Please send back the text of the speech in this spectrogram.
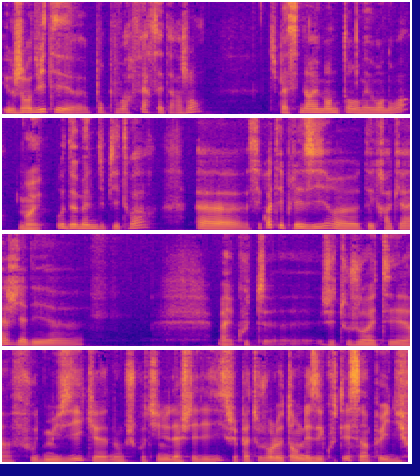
et aujourd'hui, euh, pour pouvoir faire cet argent, tu passes énormément de temps au même endroit, au domaine du Pitoir. Euh, c'est quoi tes plaisirs, tes craquages? Il y a des. Bah écoute, j'ai toujours été un fou de musique, donc je continue d'acheter des disques. J'ai pas toujours le temps de les écouter, c'est un peu idiot.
